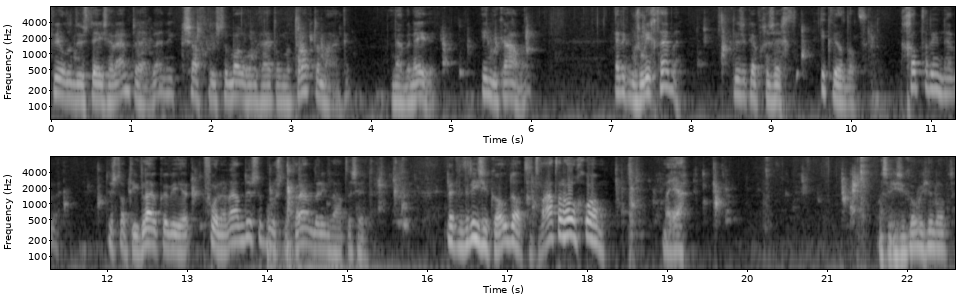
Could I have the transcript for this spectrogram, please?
wilde dus deze ruimte hebben. En ik zag dus de mogelijkheid om een trap te maken naar beneden, in de kamer. En ik moest licht hebben. Dus ik heb gezegd, ik wil dat gat erin hebben. Dus dat die luiken weer voor een raam, dus ik moest het raam erin laten zetten. Met het risico dat het water hoog kwam. Maar ja, is het risico wat je loopt.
